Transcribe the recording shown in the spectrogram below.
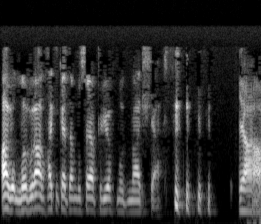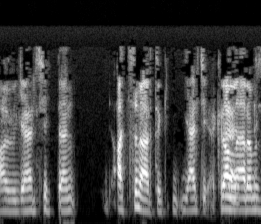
abi LeBron hakikaten bu sefer playoff modunu aç ya. ya abi gerçekten açsın artık. Gerçek kralla evet. aramız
